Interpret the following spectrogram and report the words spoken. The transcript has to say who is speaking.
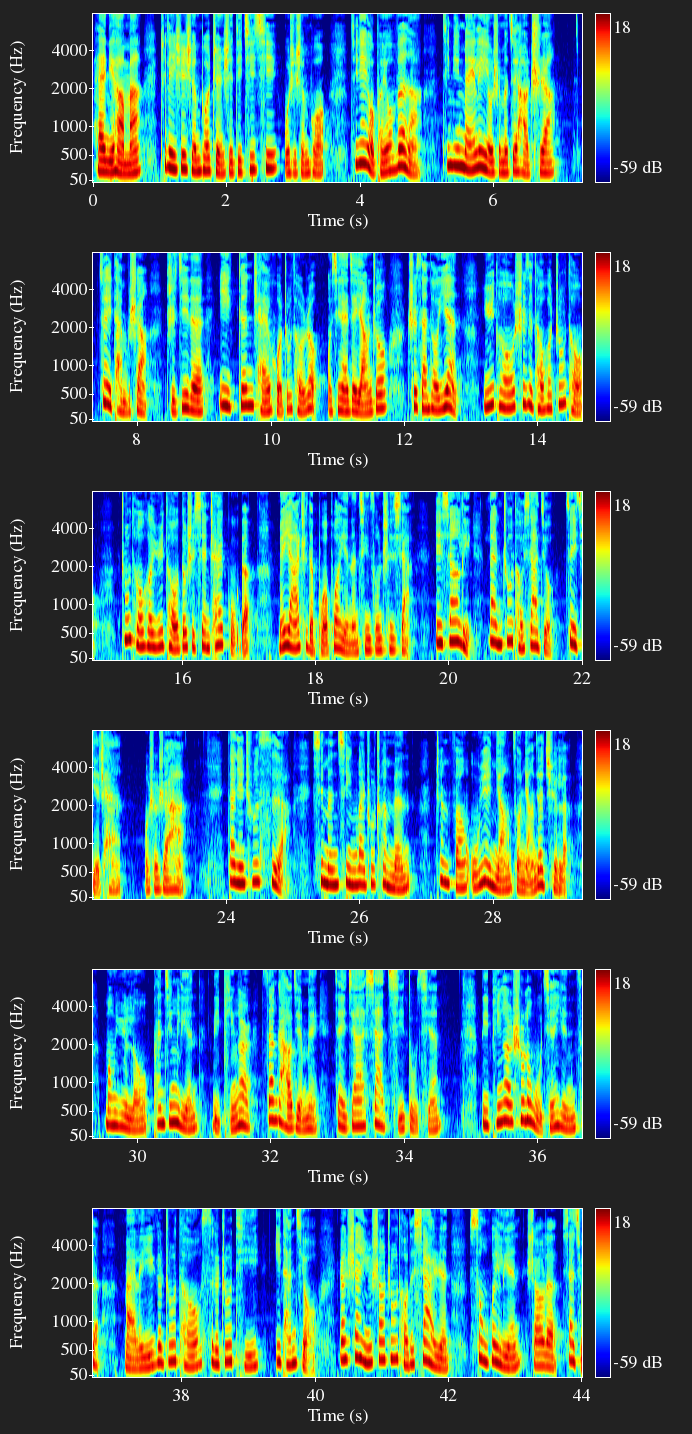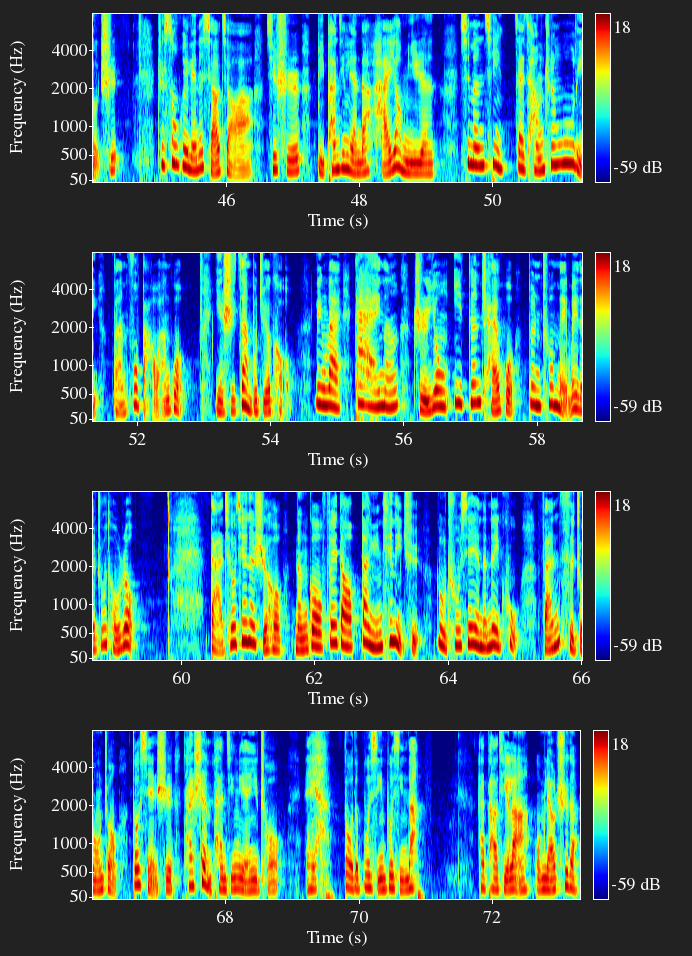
Speaker 1: 嗨，你好吗？这里是神婆诊室第七期，我是神婆。今天有朋友问啊，《金瓶梅》里有什么最好吃啊？最谈不上，只记得一根柴火猪头肉。我现在在扬州吃三头雁、鱼头、狮子头和猪头。猪头和鱼头都是现拆骨的，没牙齿的婆婆也能轻松吃下。夜宵里烂猪头下酒最解馋。我说说哈，大年初四啊，西门庆外出串门，正房吴月娘走娘家去了。孟玉楼、潘金莲、李瓶儿三个好姐妹在家下棋赌钱，李瓶儿输了五钱银子，买了一个猪头、四个猪蹄、一坛酒，让善于烧猪头的下人宋惠莲烧了下酒吃。这宋惠莲的小脚啊，其实比潘金莲的还要迷人。西门庆在藏春屋里反复把玩过，也是赞不绝口。另外，他还能只用一根柴火炖出美味的猪头肉。打秋千的时候，能够飞到半云天里去，露出鲜艳的内裤。凡此种种，都显示他胜潘金莲一筹。哎呀，逗得不行不行的！哎，跑题了啊，我们聊吃的。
